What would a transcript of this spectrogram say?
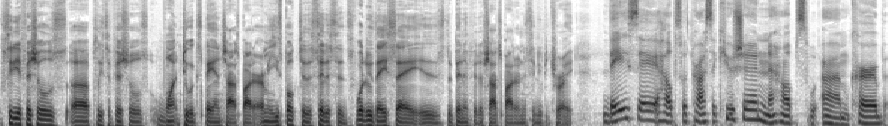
city officials, uh, police officials want to expand ShotSpotter? I mean, you spoke to the citizens. What do they say is the benefit of ShotSpotter in the city of Detroit? They say it helps with prosecution and it helps um, curb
